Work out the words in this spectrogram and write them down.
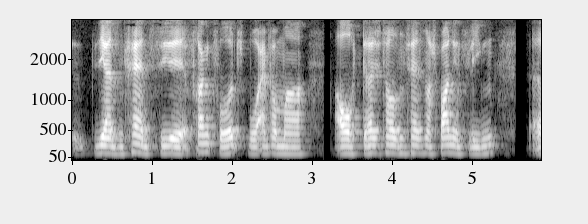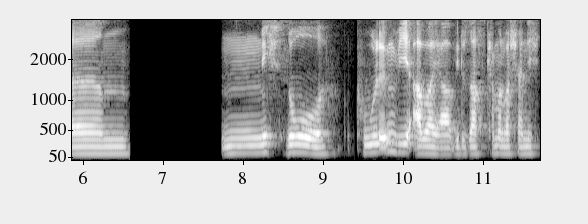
die ganzen Fans, die Frankfurt, wo einfach mal auch 30.000 Fans nach Spanien fliegen, ähm, nicht so cool irgendwie, aber ja, wie du sagst, kann man wahrscheinlich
